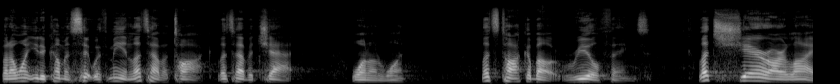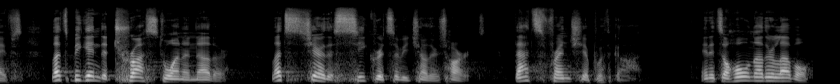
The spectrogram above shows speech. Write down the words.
But I want you to come and sit with me and let's have a talk. Let's have a chat one on one. Let's talk about real things. Let's share our lives. Let's begin to trust one another. Let's share the secrets of each other's hearts. That's friendship with God. And it's a whole nother level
